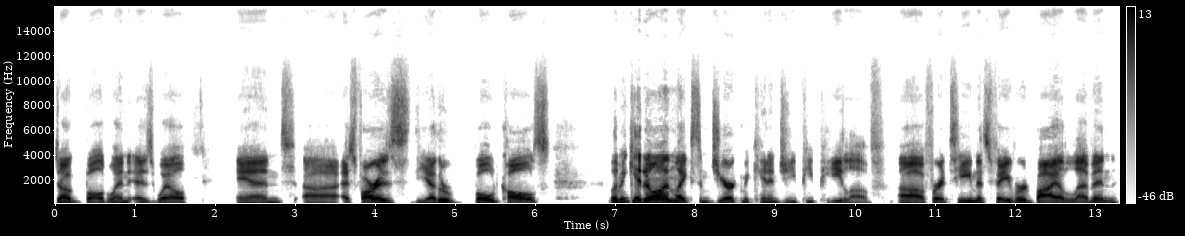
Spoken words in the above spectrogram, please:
Doug Baldwin as well. And uh, as far as the other bold calls, let me get on like some Jerick McKinnon GPP love uh, for a team that's favored by 11.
